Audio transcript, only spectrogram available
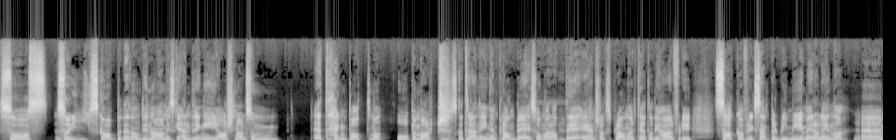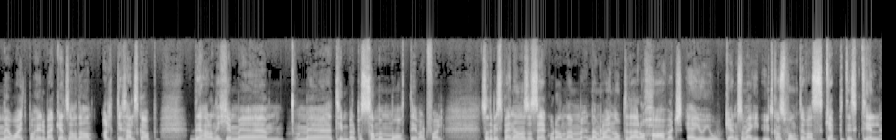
så, så skaper det noen dynamiske endringer i Arsenal som er tegn på at man åpenbart skal trene inn en plan B i sommer, at det er en slags plan Arteta de har. fordi Saka for eksempel, blir mye mer alene. Eh, med White på høyrebekken så hadde han alltid selskap. Det har han ikke med, med, Timber på samme måte, i hvert fall. Så det blir spennende å se hvordan de, de liner opp det der. Og Havertz er jo jokeren som jeg i utgangspunktet var skeptisk til.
